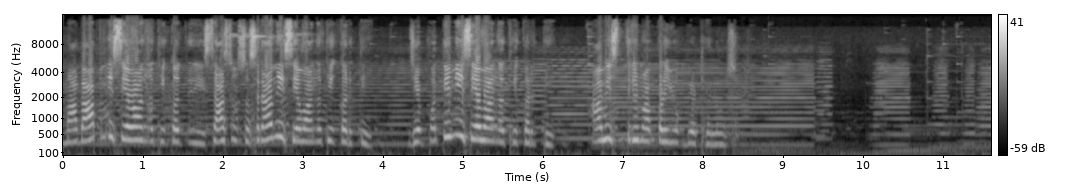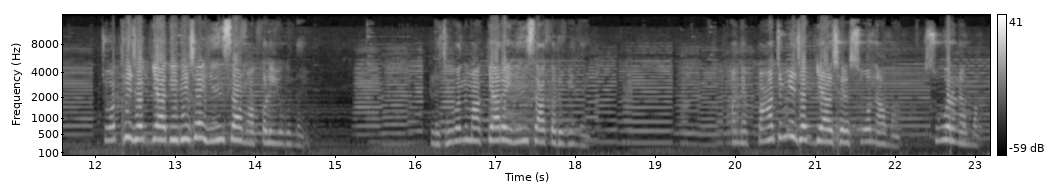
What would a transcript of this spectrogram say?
મા બાપની સેવા નથી કરતી, સાસુ સસરાની સેવા નથી કરતી, જે પતિની સેવા નથી કરતી. આવી સ્ત્રીમાં કળિયુગ બેઠેલો છે. ચોથી જગ્યા દીધી છે, હિંસામાં કળિયુગ નહીં. એટલે જીવનમાં ક્યારેય હિંસા કરવી નહીં. અને પાંચમી જગ્યા છે, સોનામાં, સુવર્ણમાં.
